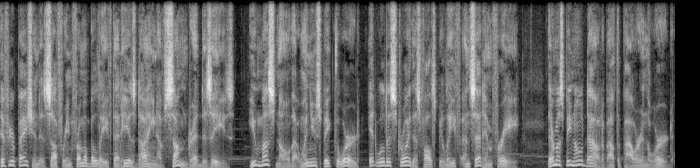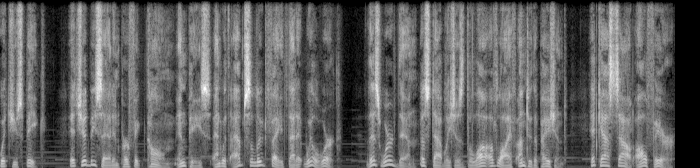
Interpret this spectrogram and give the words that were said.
If your patient is suffering from a belief that he is dying of some dread disease, you must know that when you speak the word it will destroy this false belief and set him free. There must be no doubt about the power in the word which you speak. It should be said in perfect calm, in peace, and with absolute faith that it will work. This word, then, establishes the law of life unto the patient. It casts out all fear.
